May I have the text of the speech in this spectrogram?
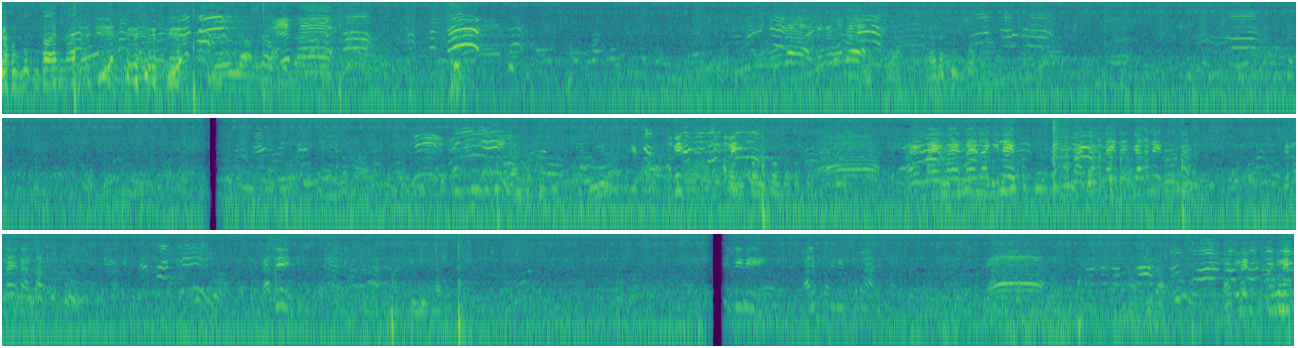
Gabuk mana? Ada tutup. Main, main, main, main lagi, Lep. Nah, jangan naik, jangan naik dulu, nah. Jangan naik, nah, satu tuh. Kasih. Di sini. Alif ke sini, tengah. Ya. Alif, Alif.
